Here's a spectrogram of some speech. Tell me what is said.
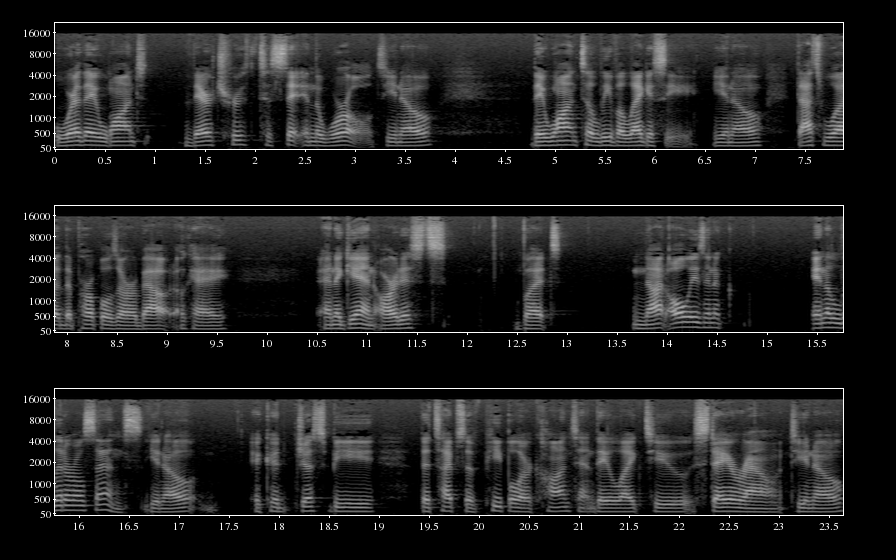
Where they want their truth to sit in the world, you know? They want to leave a legacy, you know? That's what the purples are about, okay? And again, artists, but not always in a in a literal sense, you know? It could just be the types of people or content they like to stay around, you know,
